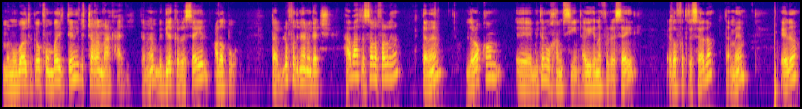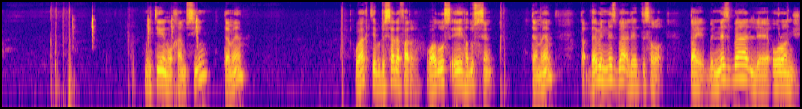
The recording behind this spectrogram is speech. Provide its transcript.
من موبايل تركبه في موبايل تاني بتشتغل معاك عادي تمام؟ بتجيلك الرسائل على طول. طيب لو افرض انها ما جاتش هبعت رسالة فارغة تمام؟ لرقم آه، 250 هاجي هنا في الرسائل إضافة رسالة تمام؟ إلى 250 تمام؟ وهكتب رسالة فارغة. وهدوس إيه؟ هدوس سند تمام؟ طب ده بالنسبة للاتصالات. طيب بالنسبة لأورنج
